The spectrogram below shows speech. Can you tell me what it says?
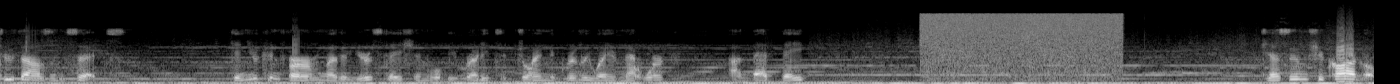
2006. Can you confirm whether your station will be ready to join the Gridley Wave network on that date? Jasoom Chicago,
